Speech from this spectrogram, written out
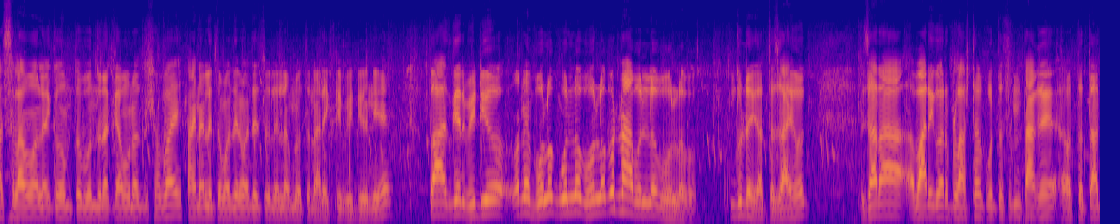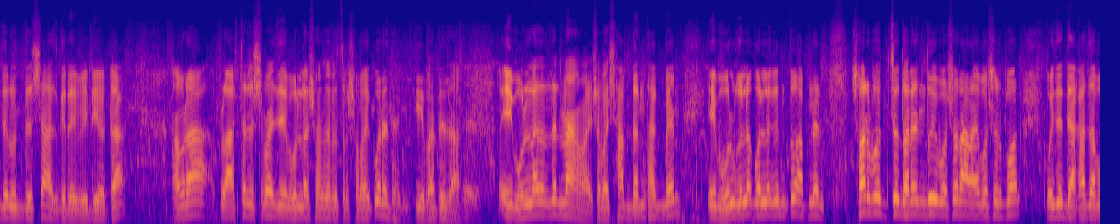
আসসালামু আলাইকুম। তো বন্ধুরা, কেমন আছো সবাই? ফাইনালি তোমাদের মাঝে চলে এলাম নতুন আরেকটি ভিডিও নিয়ে। তো আজকের ভিডিও মানে বলক, বললেও ভুল হব, না বললেও ভুল হব। দুটোই আচ্ছা যাই হোক। যারা বাড়িঘর প্লাস্টার করতেছেন, তাকে, অর্থাৎ তাদের উদ্দেশ্যে আজকের এই ভিডিওটা আমরা প্লাস্টারের সময় যে ভুলটা সচরাচর সবাই করে থাকি কি বাদে যা। এই ভুলটা যাতে না হয় সবাই সাবধান থাকবেন। এই ভুলগুলো করলে কিন্তু আপনার সর্বোচ্চ ধরেন দুই বছর আড়াই বছর পর ওই যে দেখা যাব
